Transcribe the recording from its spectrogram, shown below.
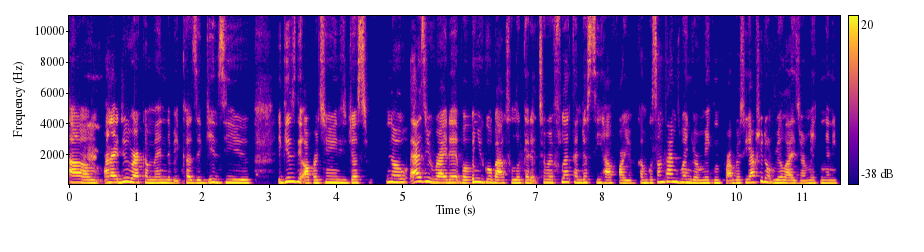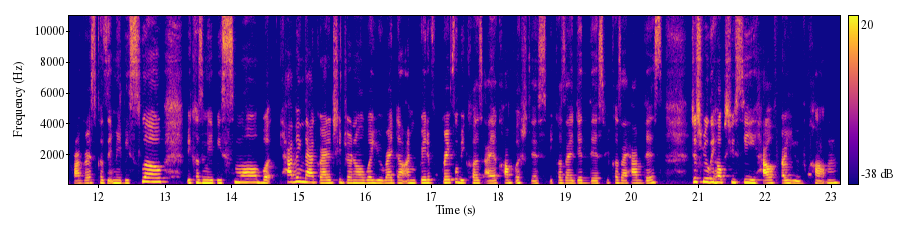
Um, and I do recommend it because it gives you it gives the opportunity to just you know as you write it, but when you go back to look at it, to reflect and just see how far you've come. Because sometimes when you're making progress, you actually don't realize you're making any progress because it may be slow, because it may be small. But having that gratitude journal where you write down, I'm grateful grateful because I accomplished this, because I did this, because I have this, just really helps you see how far you've come.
